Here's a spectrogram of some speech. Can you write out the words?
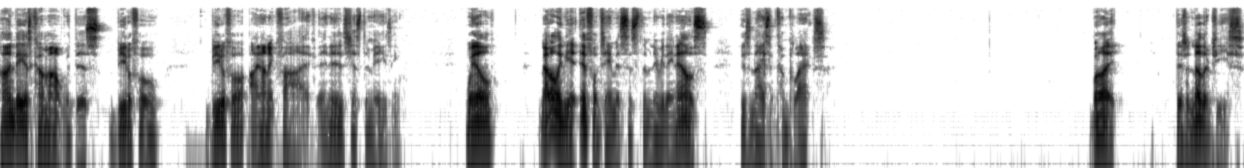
Hyundai has come out with this beautiful, beautiful Ioniq 5, and it is just amazing. Well, not only the infotainment system and everything else is nice and complex, but there's another piece.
